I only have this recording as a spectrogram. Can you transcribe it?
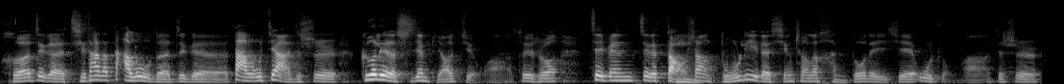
和这个其他的大陆的这个大陆架就是割裂的时间比较久啊，所以说这边这个岛上独立的形成了很多的一些物种啊，就是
